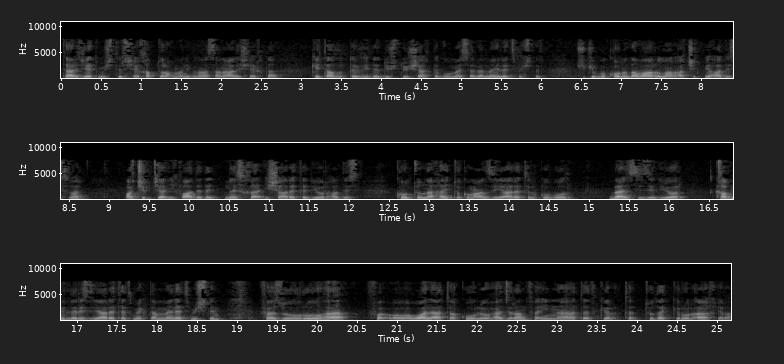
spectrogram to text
tercih etmiştir. Şeyh Abdurrahman İbn Hasan Ali Şeyh de Kitab-ı Tevhid'e düştüğü şerhte bu mezhebe meyletmiştir. Çünkü bu konuda var olan açık bir hadis var. Açıkça ifadede nesha işaret ediyor hadis. Kuntu nahaytukum an ziyaretil kubur. Ben sizi diyor kabirleri ziyaret etmekten men etmiştim. Fezuruha ve la tekulu hecran fe innaha tuzekkirul ahire.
